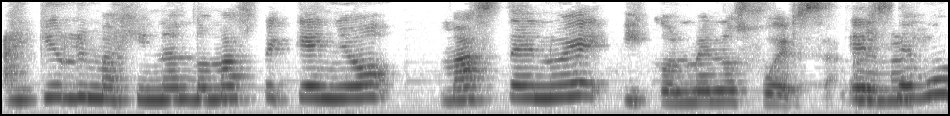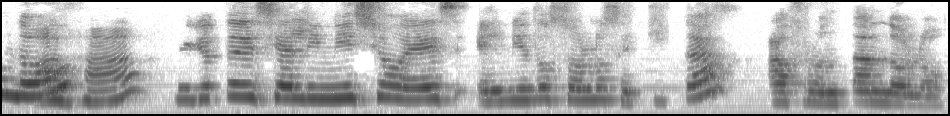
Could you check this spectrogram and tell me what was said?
hay que irlo imaginando más pequeño más tenue y con menos fuerza. El segundo, que yo te decía al inicio, es el miedo solo se quita afrontándolo.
